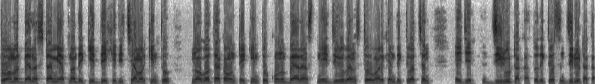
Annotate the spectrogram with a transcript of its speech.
তো আমার ব্যালেন্সটা আমি আপনাদেরকে দেখে দিচ্ছি। আমার কিন্তু নগদ অ্যাকাউন্টে কিন্তু কোনো ব্যালেন্স নেই, জিরো ব্যালেন্স। তো আমার এখানে দেখতে পাচ্ছেন, এই যে জিরো টাকা। তো দেখতে পাচ্ছেন, জিরো টাকা।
